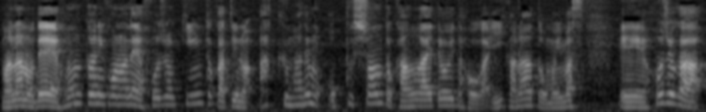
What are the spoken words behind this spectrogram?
まあ、なので、本当にこのね、補助金とかっていうのはあくまでもオプションと考えておいた方がいいかなと思います。えー、補助が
